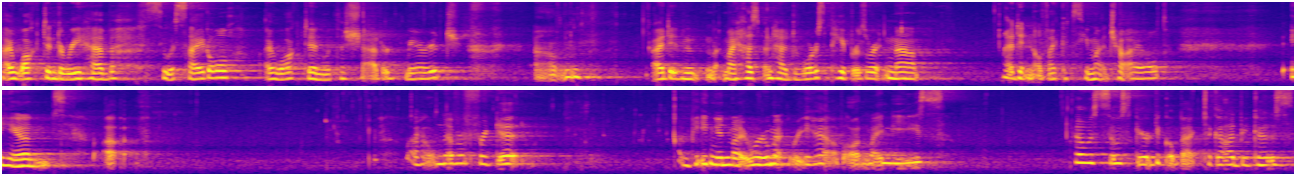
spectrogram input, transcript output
I walked into rehab suicidal. I walked in with a shattered marriage. Um, I didn't, my husband had divorce papers written up. I didn't know if I could see my child. And uh, I'll never forget being in my room at rehab on my knees. I was so scared to go back to God because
